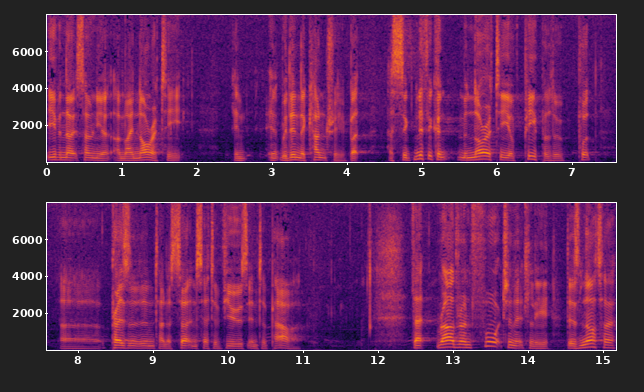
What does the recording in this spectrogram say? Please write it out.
even though it's only a, a minority in, in, within the country, but a significant minority of people who put uh, president and a certain set of views into power, that rather unfortunately there's not a,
